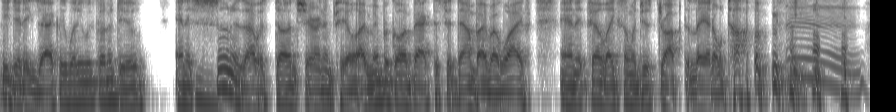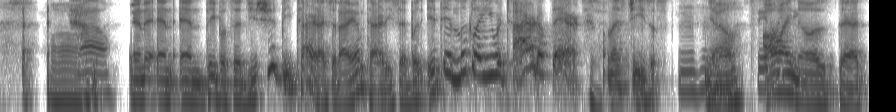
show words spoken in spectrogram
He did exactly what he was going to do. And as soon as I was done, Sharon and Phil, I remember going back to sit down by my wife, and it felt like someone just dropped the lead on top of me. Mm, Wow. wow And and and people said, You should be tired. I said, I am tired. He said, But it didn't look like you were tired up there. Well, that's Jesus. You know, It's all I know is that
